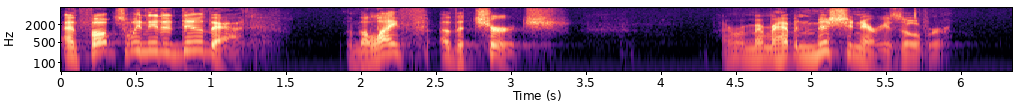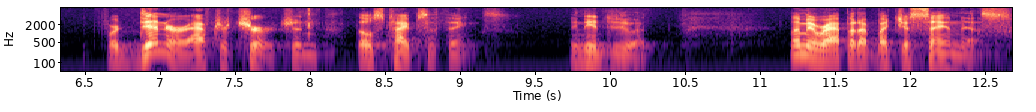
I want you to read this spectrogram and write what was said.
And folks, we need to do that in the life of the church. I remember having missionaries over for dinner after church and those types of things. We need to do it. Let me wrap it up by just saying this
